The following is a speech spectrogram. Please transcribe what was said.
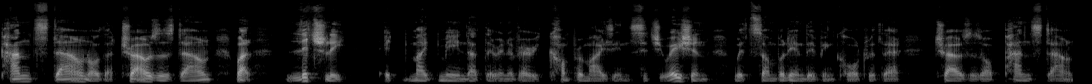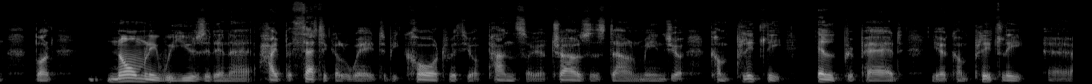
pants down or their trousers down. Well, literally it might mean that they're in a very compromising situation with somebody and they've been caught with their trousers or pants down. But normally we use it in a hypothetical way to be caught with your pants or your trousers down means you're completely ill prepared, you're completely uh,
